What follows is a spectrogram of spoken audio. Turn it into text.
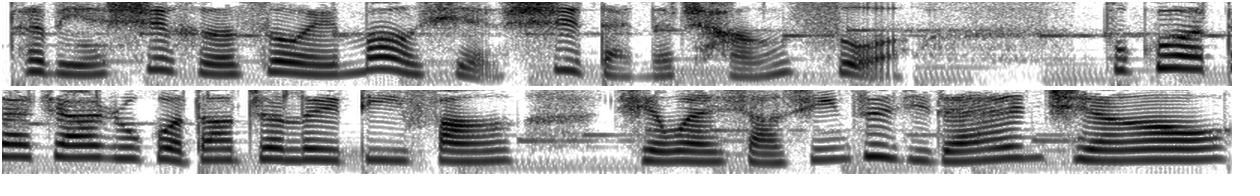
特别适合作为冒险试胆的场所。不过，大家如果到这类地方，千万小心自己的安全哦。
